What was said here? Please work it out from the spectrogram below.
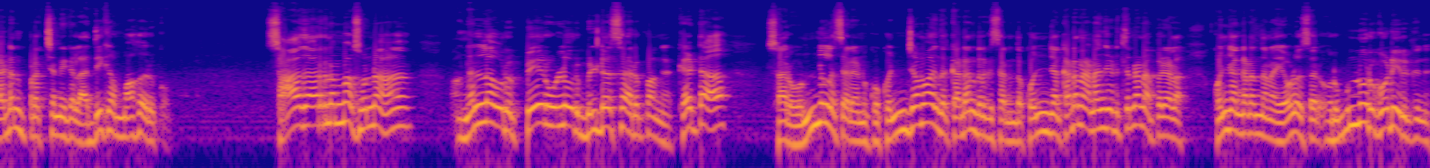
கடன் பிரச்சனைகள் அதிகமாக இருக்கும். சாதாரணமாக சொன்னால் நல்ல ஒரு பேர் உள்ள ஒரு பில்டர்ஸாக இருப்பாங்க. கேட்டால் சார் ஒன்றும் இல்லை சார். எனக்கு கொஞ்சமாக இந்த கடன் இருக்குது சார். இந்த கொஞ்சம் கடன் அடைஞ்சிடுச்சுன்னா நான் பெரிய கொஞ்சம் கடன் தானே. எவ்வளோ சார்? ஒரு முந்நூறு கோடி இருக்குங்க.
